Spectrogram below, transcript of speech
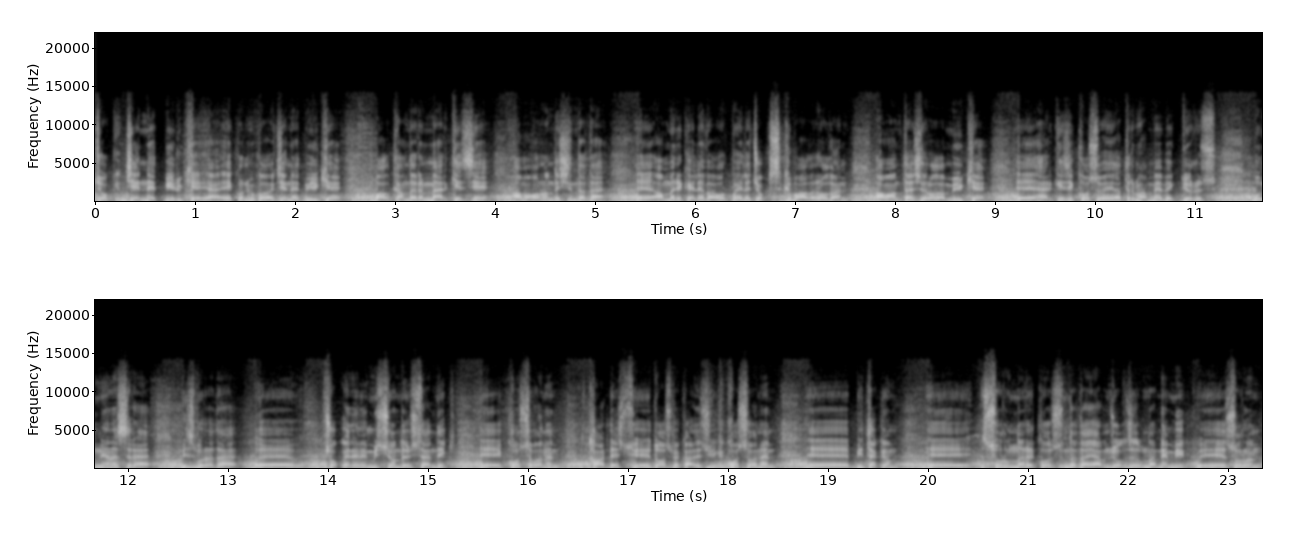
çok cennet bir ülke. Yani ekonomik olarak cennet bir ülke. Balkanların merkezi ama onun dışında da e, Amerika ile ve Avrupa ile çok sıkı bağları olan, avantajları olan bir ülke. E, herkesi Kosova'ya yatırım yapmaya bekliyoruz. Bunun yanı sıra biz burada e, çok önemli bir misyon da üstlendik. E, Kosova'nın kardeş, e, dost ve kardeş ülke Kosova'nın e, bir takım e, sorunları konusunda da yardımcı olacağız. Bunların en büyük e, sorun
